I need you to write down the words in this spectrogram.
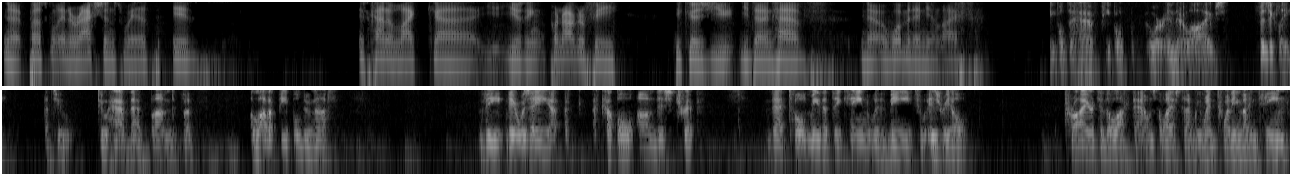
you know, personal interactions with is is kind of like uh, using pornography because you you don't have you know a woman in your life. People to have people who are in their lives physically uh, to to have that bond, but a lot of people do not. The there was a, a, a couple on this trip that told me that they came with me to Israel prior to the lockdowns. The last time we went, 2019,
